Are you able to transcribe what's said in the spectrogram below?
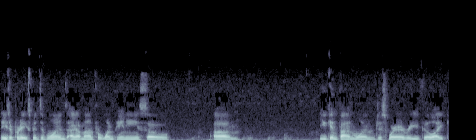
These are pretty expensive ones. I got mine for one penny, so um, you can find one just wherever you feel like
